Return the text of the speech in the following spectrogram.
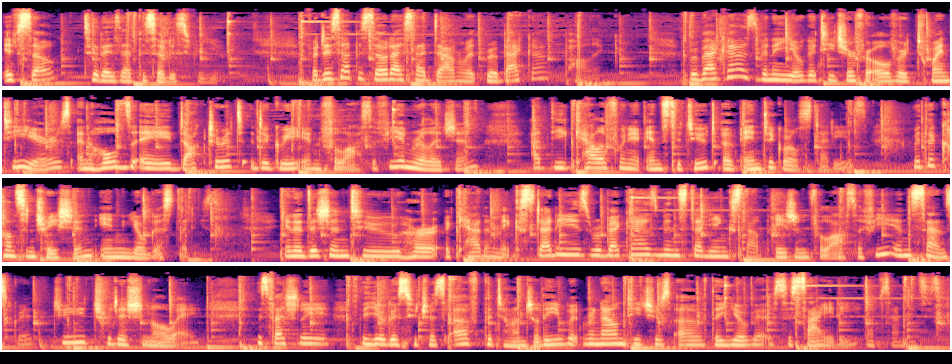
If so, today's episode is for you. For this episode, I sat down with Rebecca Pollock. Rebecca has been a yoga teacher for over 20 years and holds a doctorate degree in philosophy and religion at the California Institute of Integral Studies with a concentration in yoga studies. In addition to her academic studies, Rebecca has been studying South Asian philosophy in Sanskrit the traditional way, especially the Yoga Sutras of Patanjali with renowned teachers of the Yoga Society of San Francisco.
